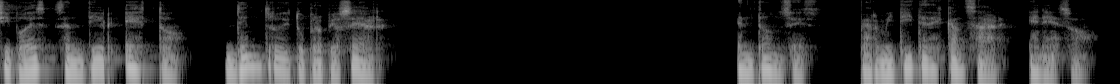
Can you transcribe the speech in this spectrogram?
si podés sentir esto dentro de tu propio ser, entonces permitite descansar en eso.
